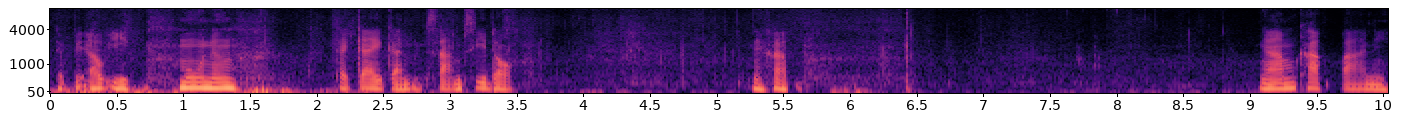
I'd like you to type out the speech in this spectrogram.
เดี๋ยวไปเอาอีกมูหนึ่ง ใกล้ๆกันสามสี่ดอกนี่ครับ งามคักปลานี่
